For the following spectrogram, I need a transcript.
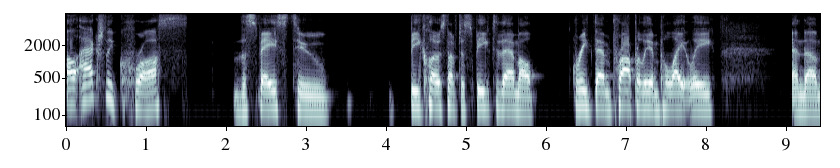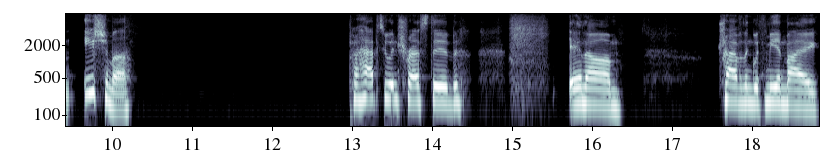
I'll actually cross the space to be close enough to speak to them. I'll greet them properly and politely. And um, Ishima, perhaps you interested in um traveling with me and my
